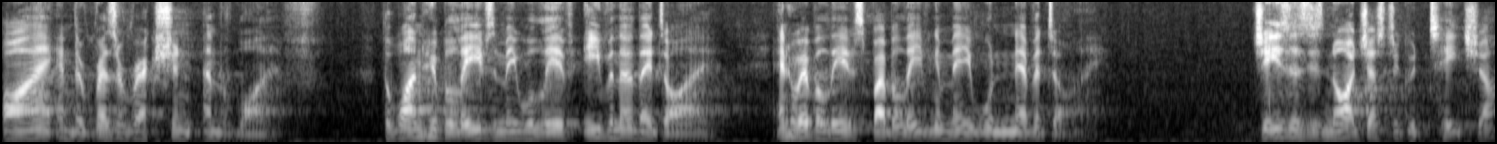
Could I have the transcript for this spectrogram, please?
I am the resurrection and the life. The one who believes in me will live even though they die, and whoever lives by believing in me will never die. Jesus is not just a good teacher,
